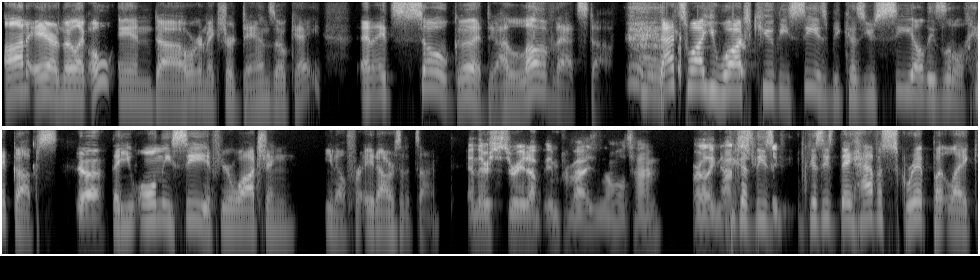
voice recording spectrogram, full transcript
on air. And they're like, oh, and uh, we're gonna make sure Dan's okay and it's so good dude i love that stuff that's why you watch qvc is because you see all these little hiccups yeah. that you only see if you're watching you know for eight hours at a time. And they're straight up improvising the whole time, or like not because straight- these because these they have a script but like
